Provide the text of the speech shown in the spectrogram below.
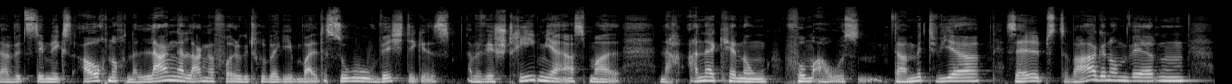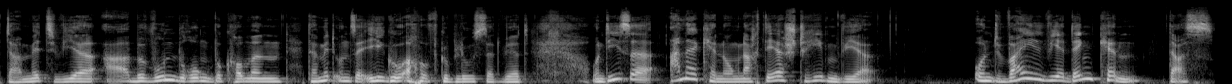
Da wird es demnächst auch noch eine lange, lange Folge drüber geben, weil das so wichtig ist. Aber wir streben ja erstmal nach Anerkennung vom Außen, damit wir selbst wahrgenommen werden, damit wir äh, Bewunderung bekommen, damit unser Ego aufgeblustert wird. Und diese Anerkennung, nach der streben wir. Und weil wir denken, dass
